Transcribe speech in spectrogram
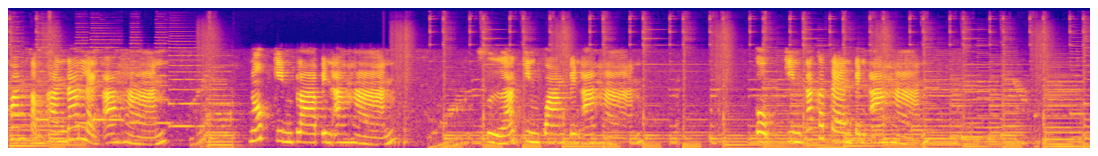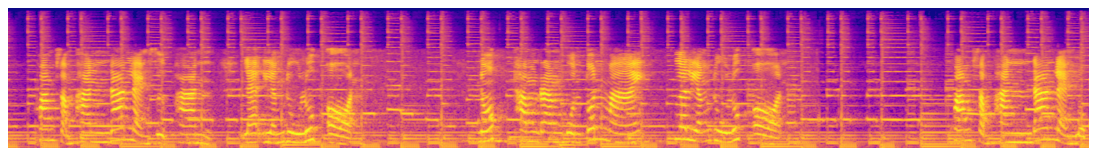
ความสัมพันธ์ด้านแหล่งอาหาร นกกินปลาเป็นอาหาร เสือกินกวางเป็นอาหาร กบกินตั๊กแตนเป็นอาหารความสัมพันธ์ด้านแหล่งสืบพันธุ์ และเลี้ยงดูลูกอ่อน นกทำรังบนต้นไม้ เพื่อเลี้ยงดูลูกอ่อน ความสัมพันธ์ด้านแหล่งหลบ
